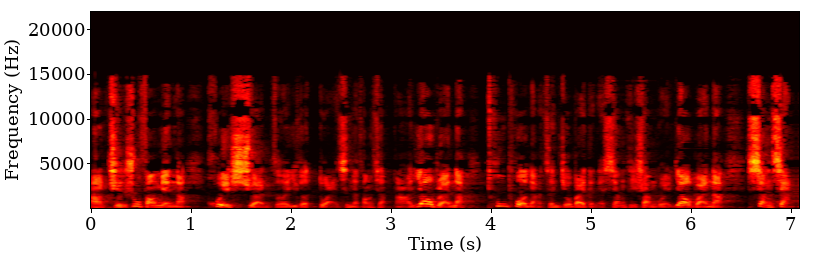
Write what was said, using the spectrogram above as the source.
啊，指数方面呢会选择一个短线的方向啊，要不然呢突破两千九百点的箱体上轨，要不然呢向下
